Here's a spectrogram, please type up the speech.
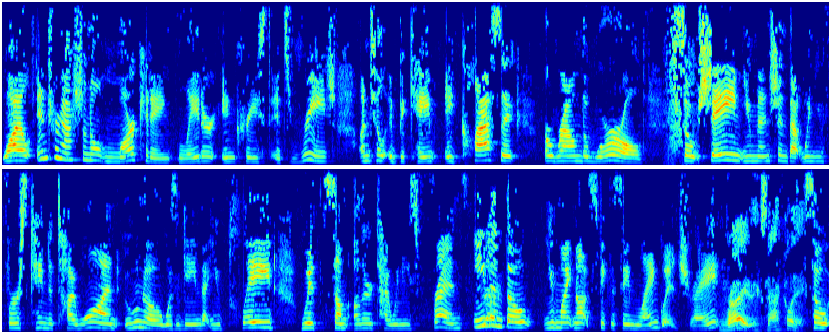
while international marketing later increased its reach until it became a classic around the world. So, Shane, you mentioned that when you first came to Taiwan, Uno was a game that you played with some other Taiwanese friends, even Yeah. though you might not speak the same language, right? Right, exactly. So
